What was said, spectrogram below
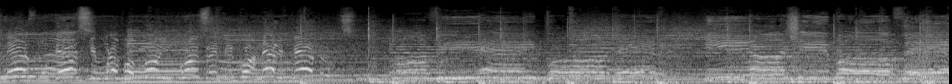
Mesmo Deus que provocou o encontro entre Cornélio e Pedro. Em poder e hoje moverá.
